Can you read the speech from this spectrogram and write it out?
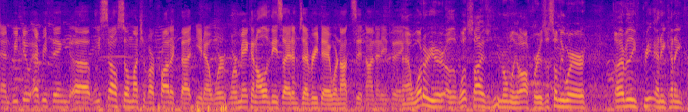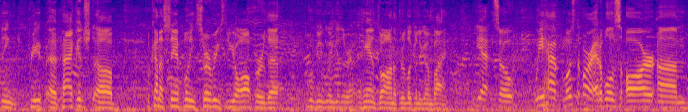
and we do everything. Uh, we sell so much of our product that you know we're, we're making all of these items every day. We're not sitting on anything. And what are your uh, what sizes do you normally offer? Is this something where everything's pre, any kind of thing pre uh, packaged? Uh, what kind of sampling servings do you offer that people can get their hands on if they're looking to go and buy? Yeah, so we have most of our edibles are um,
